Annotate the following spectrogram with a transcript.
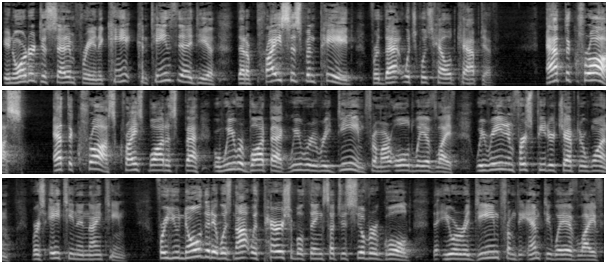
in order to set him free. And it contains the idea that a price has been paid for that which was held captive. At the cross, at the cross, Christ bought us back, or we were bought back. We were redeemed from our old way of life. We read in 1 Peter chapter 1, verse 18 and 19. For you know that it was not with perishable things such as silver or gold that you were redeemed from the empty way of life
